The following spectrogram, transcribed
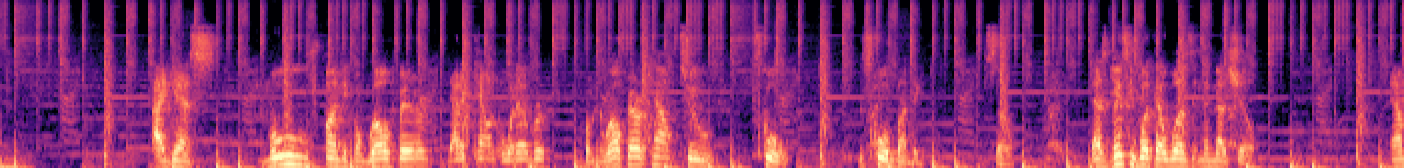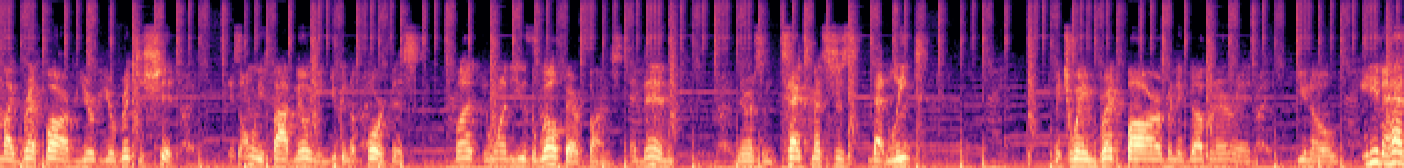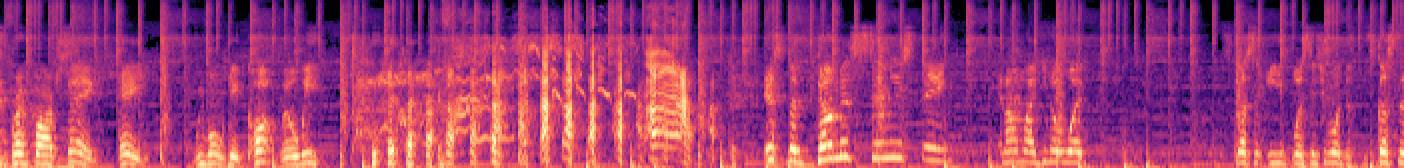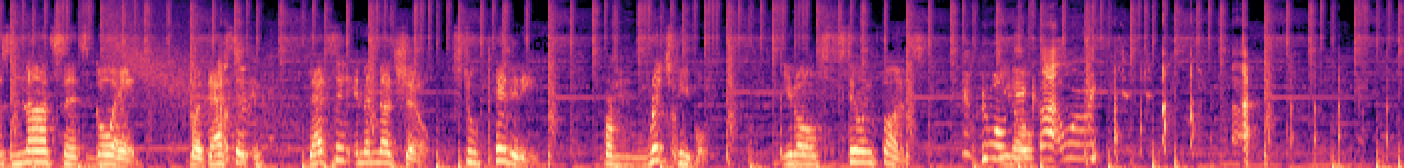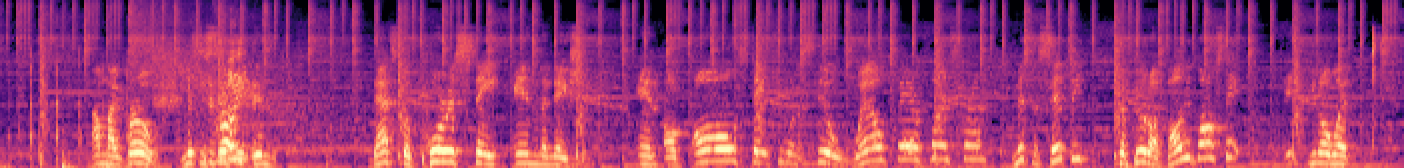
I guess, move funding from welfare that account or whatever from the welfare account to school, the school funding. So that's basically what that was in a nutshell. And I'm like, Brett Favre, you're you're rich as shit. It's only five million. You can afford this, but you wanted to use the welfare funds. And then there were some text messages that leaked between Brett Favre and the governor, and you know, it even has Brett Favre saying, "Hey, we won't get caught, will we?" it's the dumbest, silliest thing. And I'm like, you know what? Discuss it, Eve, but since you want to discuss this nonsense, go ahead. But that's it. That's it in a nutshell. Stupidity from rich people. You know, stealing funds. we won't You know- get caught, will we? I'm like, bro, Mississippi Bro, is that's the poorest state in the nation. And of all states you want to steal welfare funds from, Mississippi to build a volleyball state, it- you know what?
